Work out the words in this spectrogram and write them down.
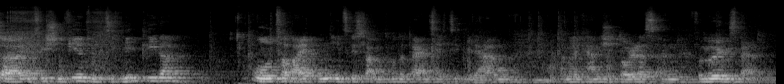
äh, inzwischen 54 Mitglieder und verwalten insgesamt 163 Milliarden amerikanische Dollars an Vermögenswerten.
